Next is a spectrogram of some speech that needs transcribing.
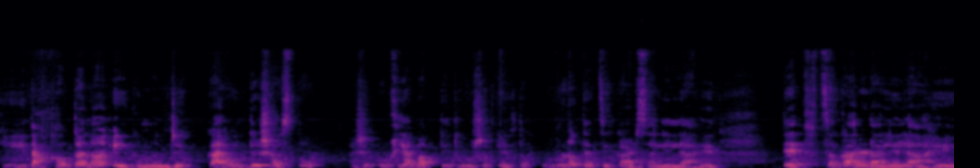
की दाखवताना एक म्हणजे काय उद्देश असतो? असे कुठल्या बाबतीत होऊ शकेल तर पूर्ण त्याचे कार्ड्स आलेले आहेत. डेथचं कार्ड आलेलं आहे.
